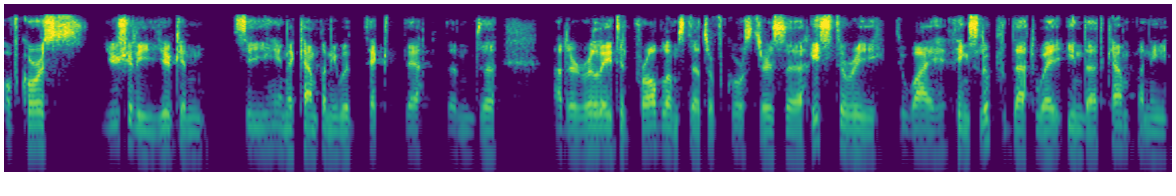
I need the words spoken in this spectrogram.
of course, usually you can see in a company with tech debt and uh, other related problems that, of course, there's a history to why things look that way in that company.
